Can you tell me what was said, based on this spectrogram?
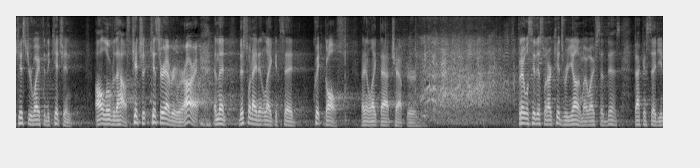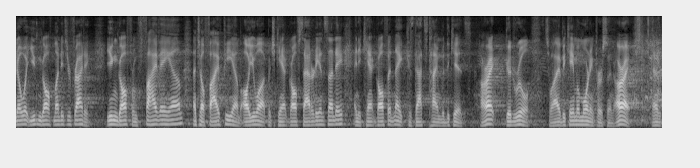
Kiss your wife in the kitchen, all over the house. Kiss her everywhere. All right. And then this one I didn't like. It said, quit golf. I didn't like that chapter. But I will say this when our kids were young, my wife said this. Becca said, You know what? You can golf Monday through Friday. You can golf from 5 a.m. until 5 p.m., all you want, but you can't golf Saturday and Sunday, and you can't golf at night because that's time with the kids. All right, good rule. That's why I became a morning person. All right. And,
